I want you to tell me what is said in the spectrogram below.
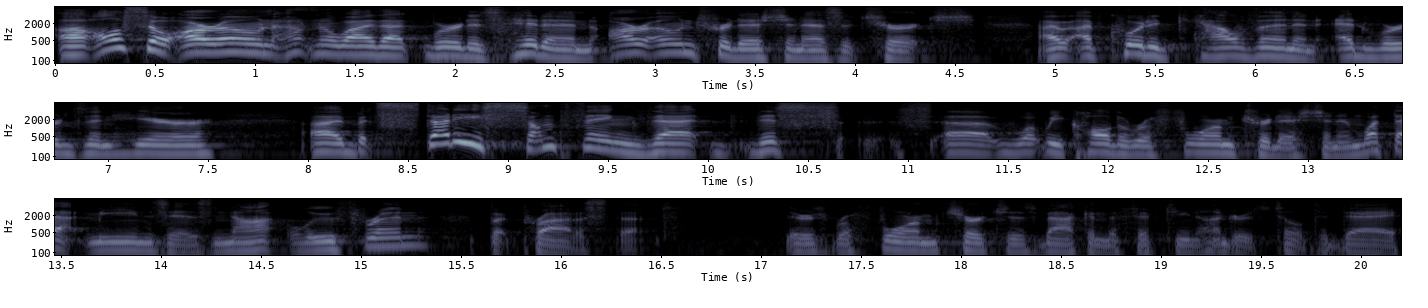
Uh, also, our own, I don't know why that word is hidden, our own tradition as a church. I, have quoted Calvin and Edwards in here. Uh, but study something that this, uh, what we call the Reformed tradition, and what that means is not Lutheran, but Protestant. There's Reformed churches back in the 1500s till today,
